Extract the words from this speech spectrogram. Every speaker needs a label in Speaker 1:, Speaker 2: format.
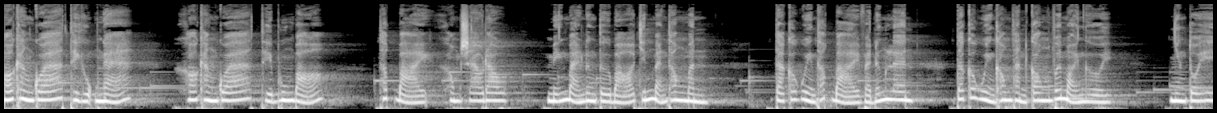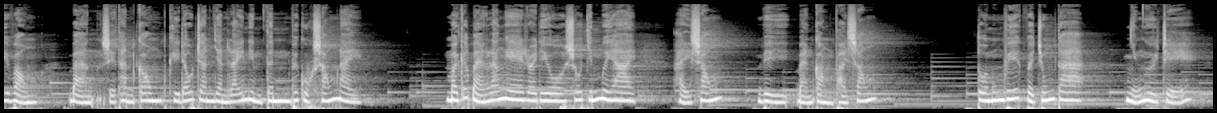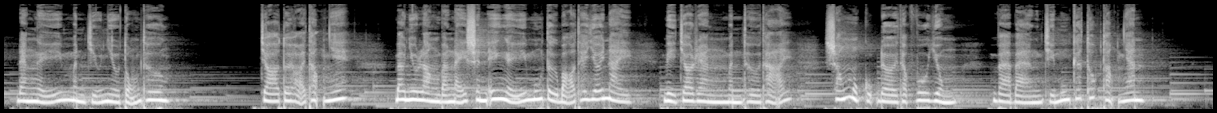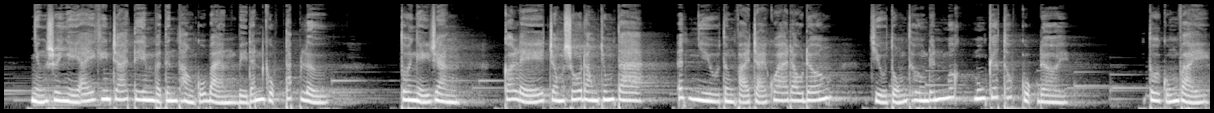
Speaker 1: khó khăn quá thì gục ngã, khó khăn quá thì buông bỏ thất bại không sao đâu, miễn bạn đừng từ bỏ chính bản thân mình ta có quyền thất bại và đứng lên, ta có quyền không thành công với mọi người nhưng tôi hy vọng bạn sẽ thành công khi đấu tranh giành lấy niềm tin với cuộc sống này. Mời các bạn lắng nghe radio số 92 Hãy sống vì bạn cần phải sống. Tôi muốn viết về chúng ta, những người trẻ đang nghĩ mình chịu nhiều tổn thương. Cho tôi hỏi thật nhé, bao nhiêu lần bạn nảy sinh ý nghĩ muốn từ bỏ thế giới này vì cho rằng mình thừa thải, sống một cuộc đời thật vô dụng và bạn chỉ muốn kết thúc thật nhanh những suy nghĩ ấy khiến trái tim và tinh thần của bạn bị đánh gục tấp lự tôi nghĩ rằng có lẽ trong số đông chúng ta ít nhiều từng phải trải qua đau đớn, chịu tổn thương đến mức muốn kết thúc cuộc đời. Tôi cũng vậy.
